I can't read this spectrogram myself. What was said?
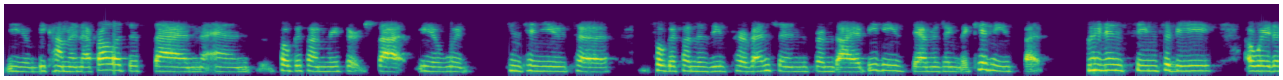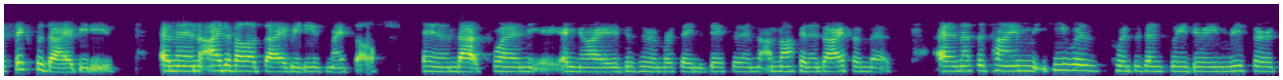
you know, become a nephrologist then and focus on research that, you know, would continue to focus on disease prevention from diabetes damaging the kidneys, but there didn't seem to be a way to fix the diabetes. And then I developed diabetes myself. And that's when, you know, I just remember saying to Jason, I'm not going to die from this. And at the time, he was coincidentally doing research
